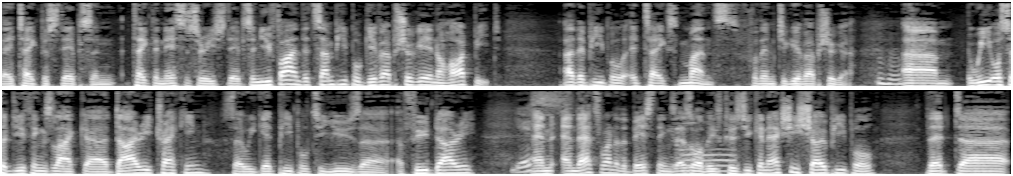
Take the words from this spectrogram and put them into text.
they take the steps and take the necessary steps. And you find that some people give up sugar in a heartbeat. Other people, it takes months for them to give up sugar. Mm-hmm. Um, we also do things like uh, diary tracking, so we get people to use a, a food diary. Yes. And and that's one of the best things as well because you can actually show people that uh,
